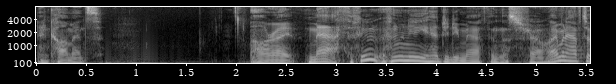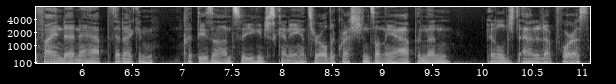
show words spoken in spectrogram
and comments. All right, math. Who who knew you had to do math in this show? I'm gonna have to find an app that I can put these on, so you can just kind of answer all the questions on the app, and then it'll just add it up for us.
